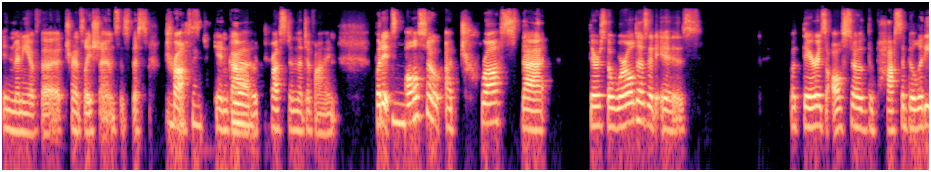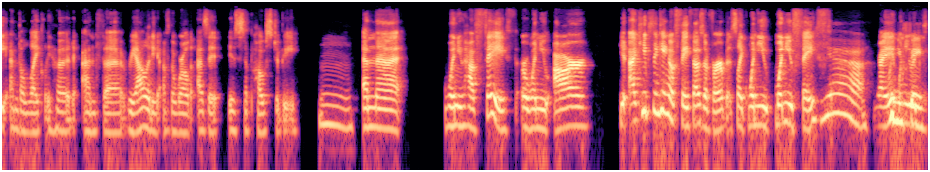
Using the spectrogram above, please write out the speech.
in many of the translations is this trust in god Yeah. or trust in the divine but it's Mm. also a trust that there's the world as it is but there is also the possibility and the likelihood and the reality of the world as it is supposed to be Mm. and that when you have faith or when you are i keep thinking of faith as a verb it's like when you when you faith yeah right when you faith.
